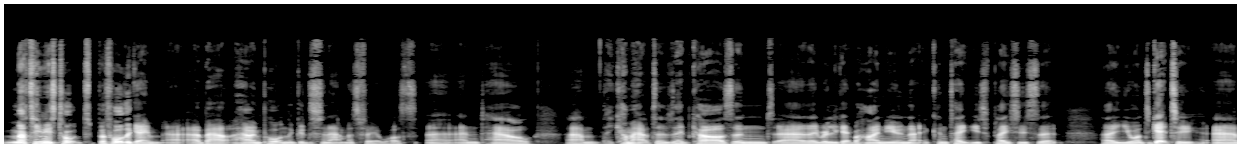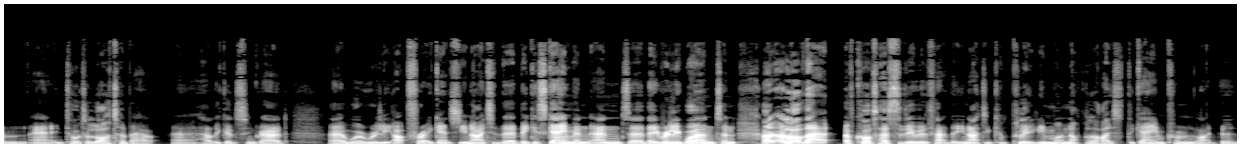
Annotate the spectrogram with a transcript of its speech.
Martinez talked before the game uh, about how important the Goodison atmosphere was uh, and how um, they come out to Z cars and uh, they really get behind you and that can take you to places that uh, you want to get to. Um, and talked a lot about uh, how the Goodison crowd uh, were really up for it against United, their biggest game, and and uh, they really weren't. And a, a, lot of that, of course, has to do with the fact that United completely monopolised the game from like the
